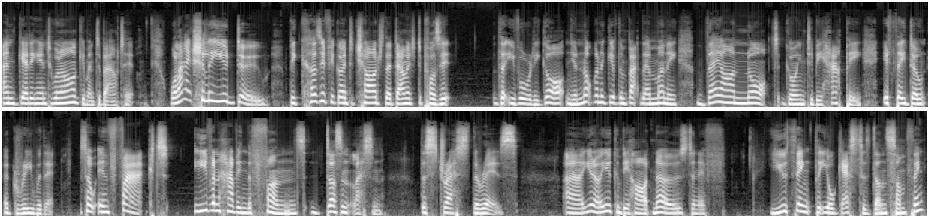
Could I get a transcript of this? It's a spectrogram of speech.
and getting into an argument about it. Well, actually, you do because if you're going to charge their damage deposit that you've already got and you're not going to give them back their money, they are not going to be happy if they don't agree with it. So, in fact, even having the funds doesn't lessen the stress there is. Uh, you know, you can be hard nosed, and if you think that your guest has done something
